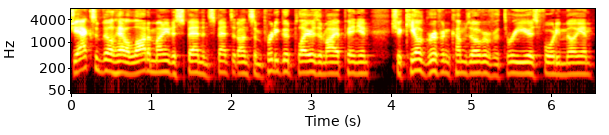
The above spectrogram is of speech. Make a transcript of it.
Jacksonville had a lot of money to spend and spent it on some pretty good players, in my opinion. Shaquille Griffin comes over for three years, forty million.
